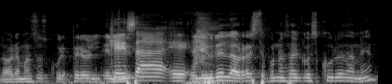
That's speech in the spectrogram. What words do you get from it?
La hora más oscura. Pero el, el, esa, eh, el libro de la hora Restrepo no es algo oscuro también.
